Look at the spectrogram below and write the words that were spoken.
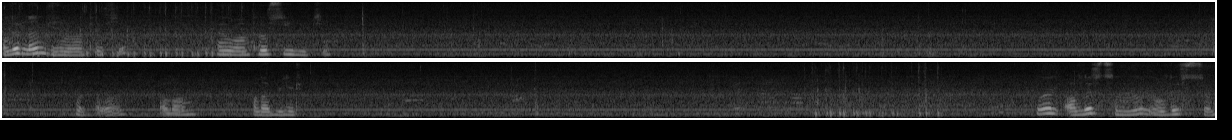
Alır lan bizim Van Persie. Ben Van Persie'yi bakayım. Bakalım. Alam. Alabilir. Lan alırsın lan alırsın.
